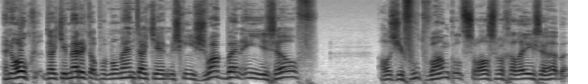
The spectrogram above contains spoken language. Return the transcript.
En ook dat je merkt op het moment dat je misschien zwak bent in jezelf, als je voet wankelt, zoals we gelezen hebben.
